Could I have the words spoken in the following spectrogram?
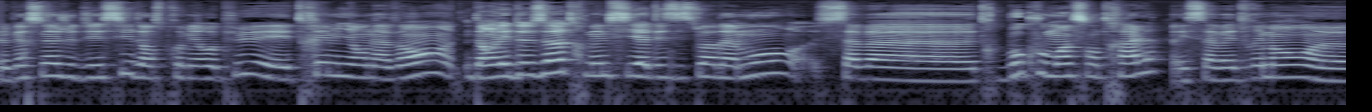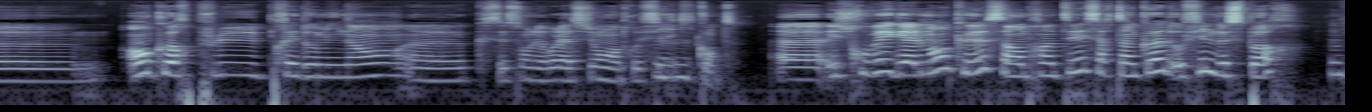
Le personnage de Jesse dans ce premier opus est très mis en avant. Dans les deux autres, même s'il y a des histoires d'amour, ça va être beaucoup moins central et ça va être vraiment euh, encore plus prédominant euh, que ce sont les relations entre filles qui comptent. Euh, et je trouvais également que ça empruntait certains codes aux films de sport. Mhm.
